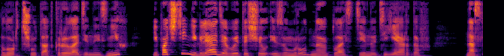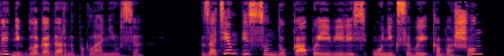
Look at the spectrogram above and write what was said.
Лорд Шут открыл один из них и, почти не глядя, вытащил изумрудную пластину тьердов. Наследник благодарно поклонился. Затем из сундука появились ониксовый кабошон,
